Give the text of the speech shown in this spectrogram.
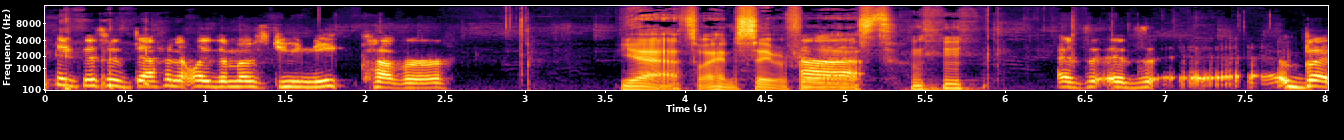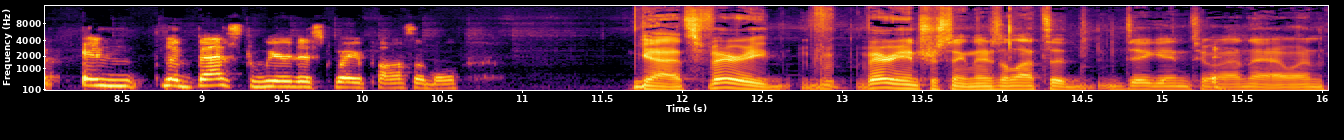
think this is definitely the most unique cover. yeah, that's why I had to save it for Uh, last. It's, it's uh, but in the best weirdest way possible. Yeah, it's very, very interesting. There's a lot to dig into on that one.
